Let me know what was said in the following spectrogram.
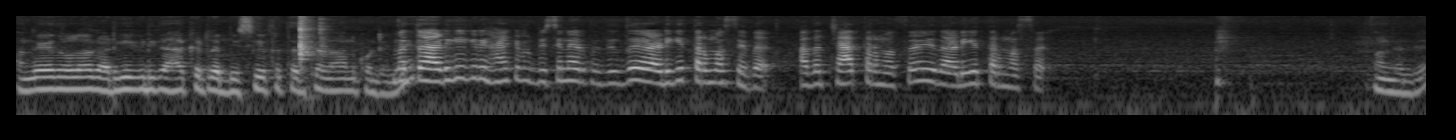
ಹಂಗ ಇದ್ರೊಳಗೆ ಅಡಿಗೆ ಗಿಡಿಗೆ ಹಾಕಿಟ್ರೆ ಬಿಸಿ ಇರ್ತೈತೆ ಅಂತ ನಾ? ಅನ್ಕೊಂಡಿನಿ ಮತ್ತೆ ಅಡಿಗೆ ಗಿಡಿಗೆ ಹಾಕಿದ್ರೆ ಬಿಸಿನೇ ಇರ್ತದೆ ಇದು ಅಡಿಗೆ ಥರ್ಮಸ್ ಇದೆ. ಅದು ಚಾ ಥರ್ಮಸ್ ಇದು ಅಡಿಗೆ ಥರ್ಮಸ್ ಹಂಗಂದೆ?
